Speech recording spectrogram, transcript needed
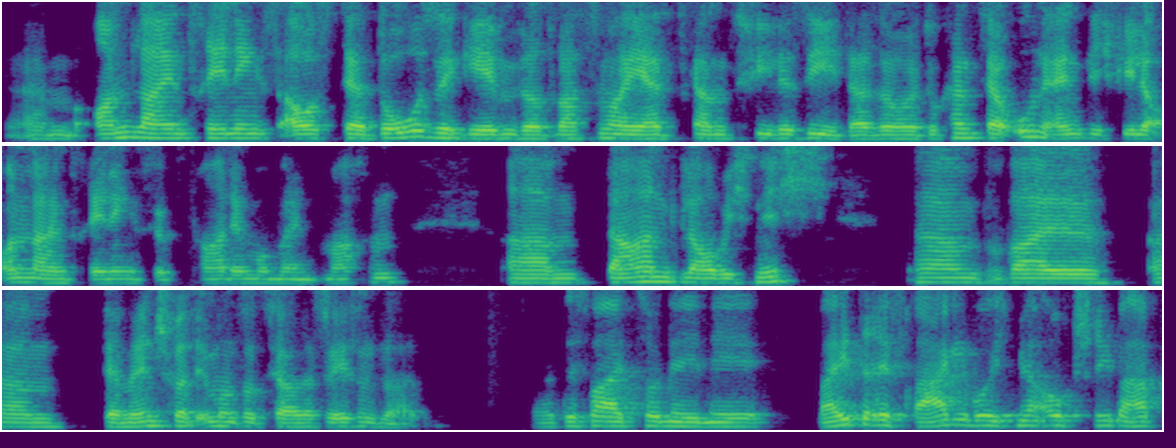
Online-Trainings aus der Dose geben wird, was man jetzt ganz viele sieht. Also du kannst ja unendlich viele Online-Trainings jetzt gerade im Moment machen. Ähm, daran glaube ich nicht, ähm, weil ähm, der Mensch wird immer ein soziales Wesen bleiben. Das war jetzt so eine, eine weitere Frage, wo ich mir aufgeschrieben habe,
